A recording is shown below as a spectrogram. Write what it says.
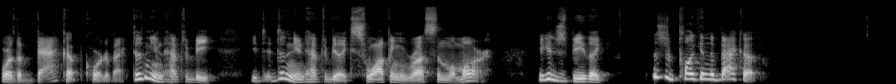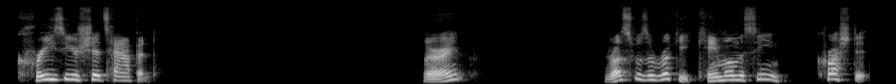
or the backup quarterback. Doesn't even have to be. It doesn't even have to be like swapping Russ and Lamar. It can just be like let's just plug in the backup. Crazier shits happened. All right. Russ was a rookie, came on the scene, crushed it.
